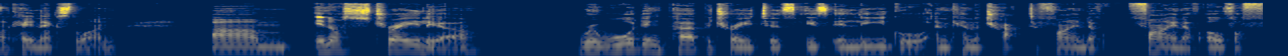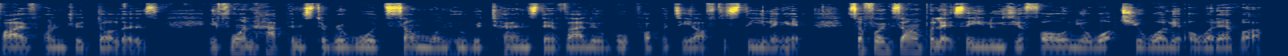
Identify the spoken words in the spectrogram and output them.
Okay, next one. Um, in Australia, rewarding perpetrators is illegal and can attract a fine of fine of over $500 if one happens to reward someone who returns their valuable property after stealing it. So for example, let's say you lose your phone, your watch, your wallet or whatever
